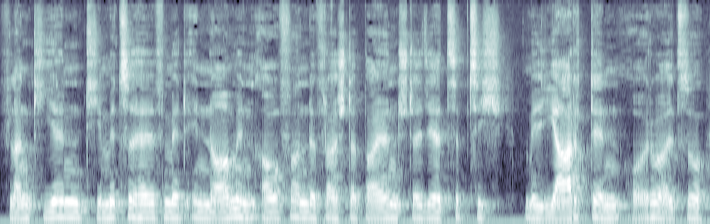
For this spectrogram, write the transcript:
flankierend hier mitzuhelfen mit enormen Aufwand. Der Freistaat Bayern stellt jetzt 70 Milliarden Euro, also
